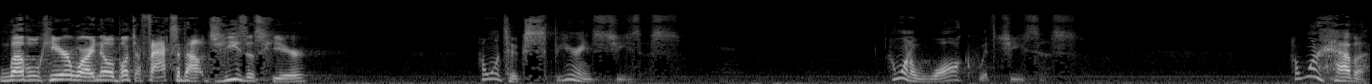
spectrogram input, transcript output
level here where I know a bunch of facts about Jesus here. I want to experience Jesus. I want to walk with Jesus. I want to have a,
